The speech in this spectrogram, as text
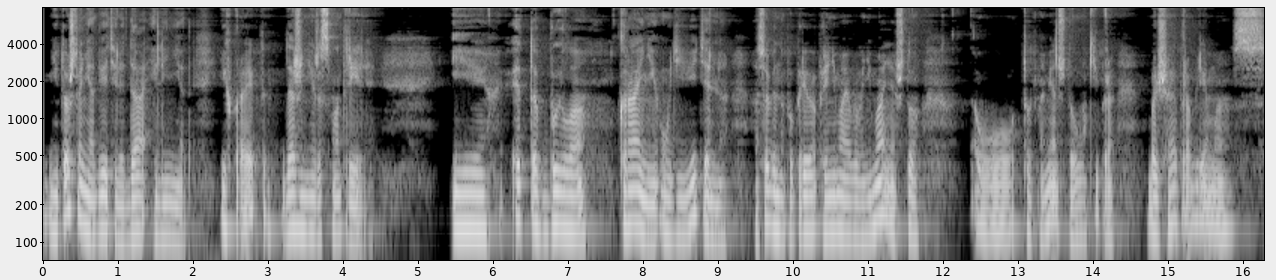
не то, что не ответили да или нет, их проекты даже не рассмотрели. И это было крайне удивительно, особенно принимая во внимание, что у тот момент, что у Кипра большая проблема с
